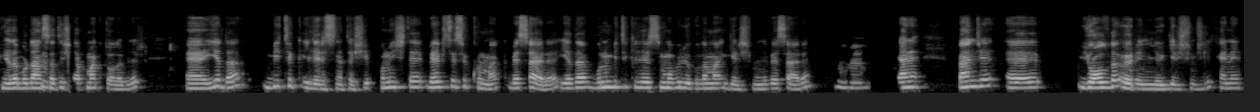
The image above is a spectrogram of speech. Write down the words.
Ya da buradan satış yapmak da olabilir. E, ya da bir tık ilerisine taşıyıp bunu işte web sitesi kurmak vesaire ya da bunun bir tık ilerisi mobil uygulama girişimini vesaire. Hı hı. Yani bence e, yolda öğreniliyor girişimcilik. Hani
